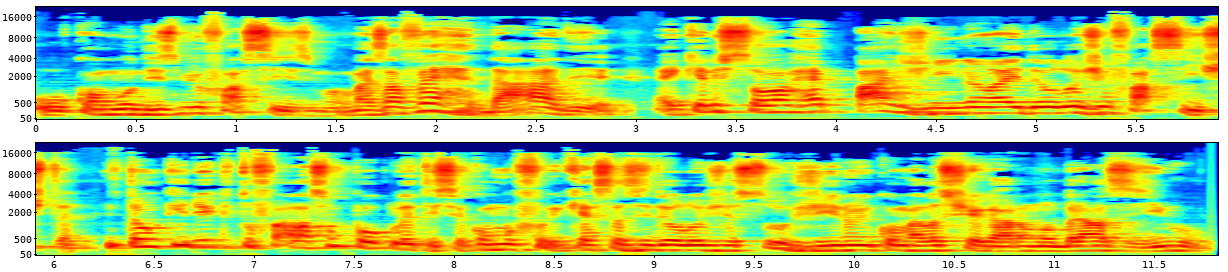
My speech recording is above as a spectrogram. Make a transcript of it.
o comunismo e o fascismo. Mas a verdade é que eles só repaginam a ideologia fascista. Então eu queria que tu falasse um pouco, Letícia, como foi que essas ideologias surgiram e como elas chegaram no Brasil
